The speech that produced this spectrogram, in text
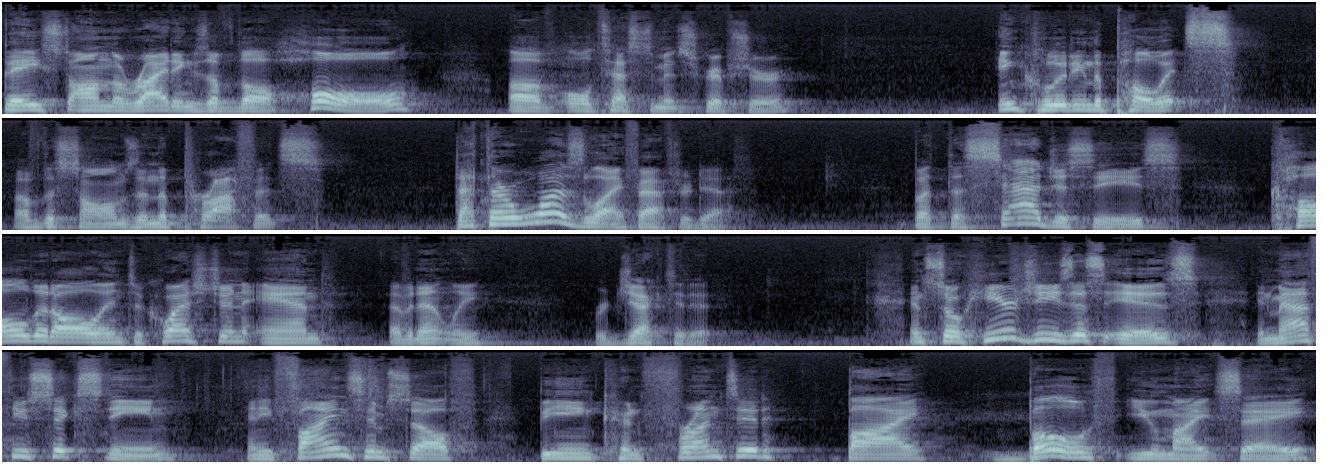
based on the writings of the whole of Old Testament scripture, including the poets of the Psalms and the prophets, that there was life after death. But the Sadducees called it all into question and evidently rejected it. And so here Jesus is in Matthew 16, and he finds himself being confronted by both, you might say,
